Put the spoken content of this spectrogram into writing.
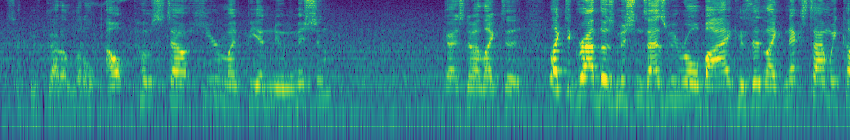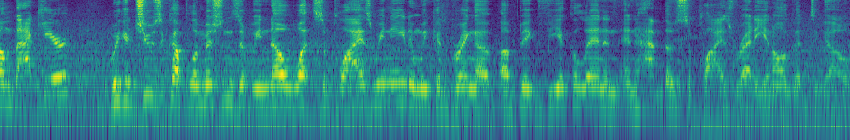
Looks like we've got a little outpost out here. Might be a new mission You guys know I like to like to grab those missions as we roll by because then like next time we come back here we could choose a couple of missions that we know what supplies we need and we could bring a, a big vehicle in and, and have those supplies ready and all good to go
